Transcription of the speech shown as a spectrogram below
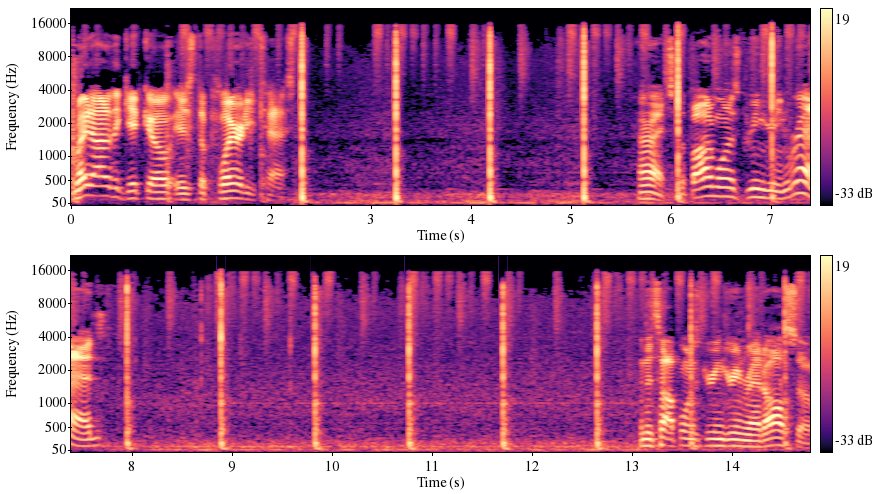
right out of the get-go is the polarity test. All right, so the bottom one is green, green, red. And the top one is green, green, red also.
